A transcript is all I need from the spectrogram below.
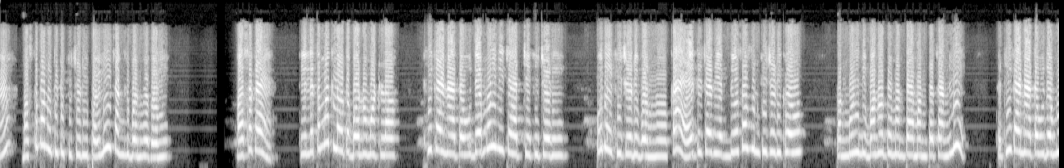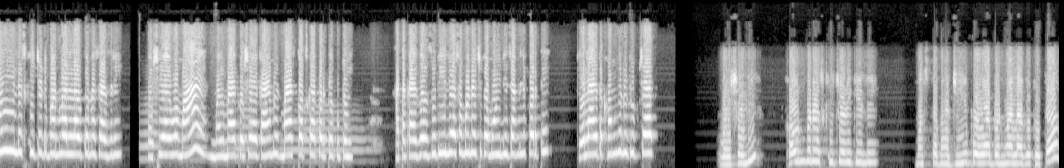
हा? मस्त बनवते ती खिचडी पहिली चांगली बनवे घरी. असं काय? तिला तर म्हटलं होतं बनव म्हटलं. ठीक आहे ना आता उद्या मोहिनीच्या हातची खिचडी. उद्या खिचडी बनवू. काय आहे तिच्यात? एक दिवस अजून खिचडी खाऊ. पण मोहिनी बनवते म्हणता म्हणता चांगली. तर ठीक आहे ना आता उद्या मोहिनीलाच खिचडी बनवायला लावतो ना साजरी. कशी आहे व माय? माय माय कशी आहे? काय माहीत? माय काय करते कुठे? आता काय गरज होती हिला असं म्हणायची का मोहिनी चांगली करते? केला आहे तर खाऊन घेणं चुपचाप. वैशाली काऊन बनास खिचडी केली. मस्त भाजी पोळ्या बनवा लागत होतं.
